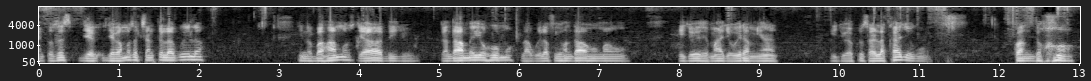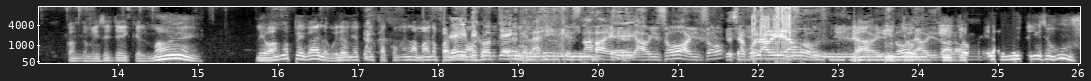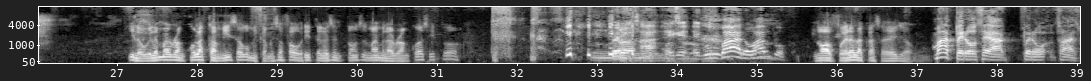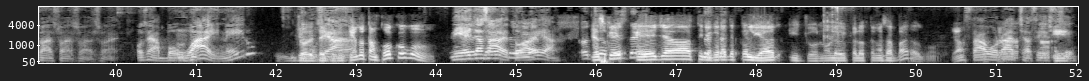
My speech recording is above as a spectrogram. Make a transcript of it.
Entonces llegamos al chante de la huila y nos bajamos, ya di yo, andaba medio humo, la abuela fijo andaba humo, y yo dije, ma, yo voy a ir a miar, y yo voy a cruzar la calle, güey. Cuando, cuando me dice Jake, el mae, le van a pegar, la abuela venía con el tacón en la mano para Hey, dijo Jake que la que estaba ahí, avisó, avisó. Le sacó la vida, güey. Ya, y yo, le avisó y yo, y dice, uff. Y la abuela me arrancó la camisa, o mi camisa favorita en ese entonces, mae, me la arrancó así todo. Pero ah, en, un bar o algo. No, afuera de la casa de ella. Más, pero o sea, pero suave, suave, suave, suave, O sea, Bowai, Neiro. Yo, no entiendo tampoco, güey. Ni ella sabe todavía. Es que ella tiene ganas de pelear y yo no le doy pelota en esas varas, güey. ¿Ya? Estaba borracha, sí, sí.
